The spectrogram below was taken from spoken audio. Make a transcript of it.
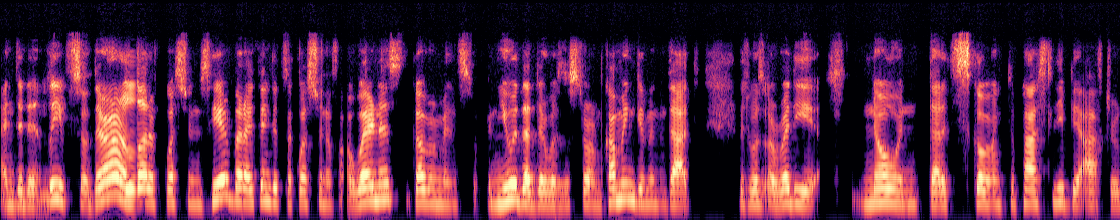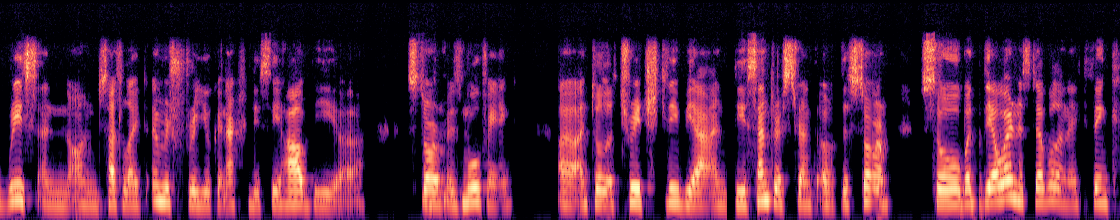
and didn't leave. So there are a lot of questions here, but I think it's a question of awareness. Governments knew that there was a storm coming, given that it was already known that it's going to pass Libya after Greece. And on satellite imagery, you can actually see how the uh, storm is moving uh, until it reached Libya and the center strength of the storm. So, but the awareness level, and I think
